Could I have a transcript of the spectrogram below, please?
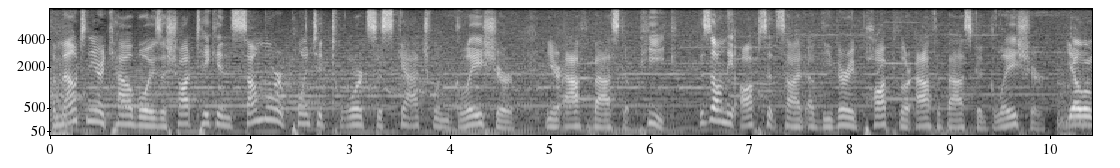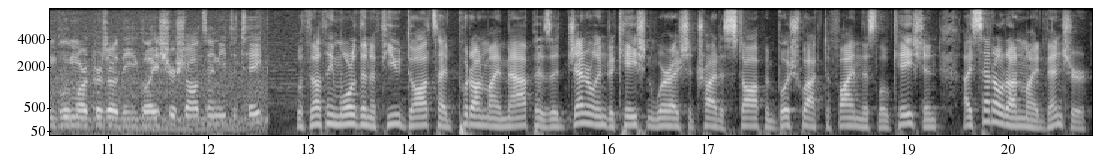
The Mountaineer Cowboy is a shot taken somewhere pointed towards Saskatchewan Glacier near Athabasca Peak. This is on the opposite side of the very popular Athabasca Glacier. Yellow and blue markers are the glacier shots I need to take. With nothing more than a few dots I'd put on my map as a general indication where I should try to stop and bushwhack to find this location, I set out on my adventure.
